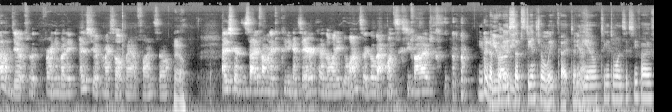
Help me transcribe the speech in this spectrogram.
I don't do it for for anybody. I just do it for myself and I have fun. So yeah, I just gotta decide if I'm gonna compete against Erica in the 181s or go back 165. You did a You pretty already- substantial weight cut, didn't Yeah. you, to get to 165?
